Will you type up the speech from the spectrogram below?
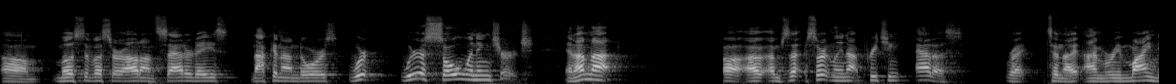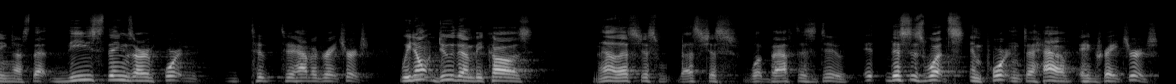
Um, most of us are out on Saturdays knocking on doors. We're, we're a soul winning church. And I'm not, uh, I, am certainly not preaching at us right tonight. I'm reminding us that these things are important to, to have a great church. We don't do them because, no, that's just, that's just what Baptists do. It, this is what's important to have a great church.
